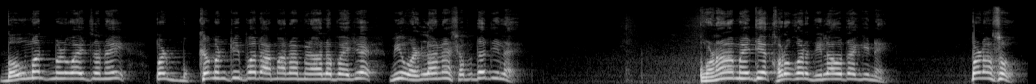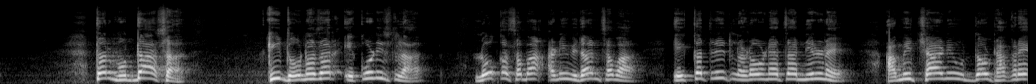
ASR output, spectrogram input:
बहुमत मिळवायचं नाही पण मुख्यमंत्रीपद आम्हाला मिळालं पाहिजे. मी वडिलांना शब्द दिला आहे कोणाला माहिती आहे खरोखर दिला होता की नाही? पण असो. तर मुद्दा असा की दोन हजार एकोणीसला लोकसभा आणि विधानसभा एकत्रित लढवण्याचा निर्णय अमित शहा आणि उद्धव ठाकरे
